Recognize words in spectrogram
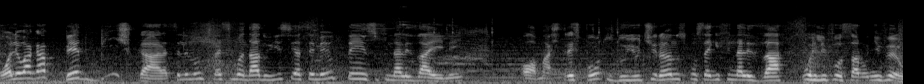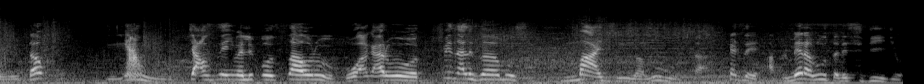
olha o HP do cara. Se ele não tivesse mandado isso, ia ser meio tenso finalizar ele, hein? Ó, mais 3 pontos do Yu Tiranos consegue finalizar o Erlifossauro nível 1. Então, Tchauzinho, Elifossauro. Boa, garoto. Finalizamos mais uma luta. Quer dizer, a primeira luta desse vídeo.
